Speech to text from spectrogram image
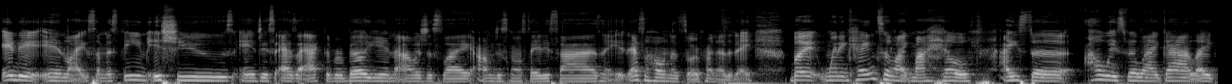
ended in like some esteem issues. And just as an act of rebellion, I was just like, I'm just going to stay this size. And it, that's a whole nother story for another day. But when it came to like my health, I used to always feel like, God, like,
